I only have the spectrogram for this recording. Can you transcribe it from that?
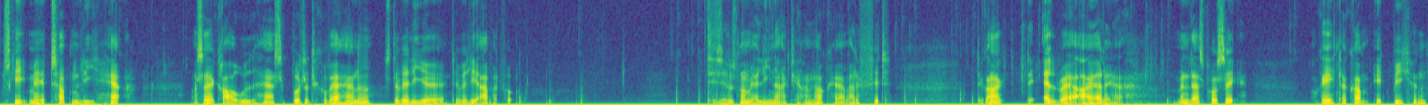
måske med toppen lige her, og så jeg graver ud her, så burde det kunne være hernede. Så det vil jeg lige, øh, det vil jeg lige arbejde på. Det ser ud som om jeg lige nøjagtigt har nok her. Var det fedt. Det er godt nok, det er alt hvad jeg ejer det her. Men lad os prøve at se. Okay, der kom et beacon,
